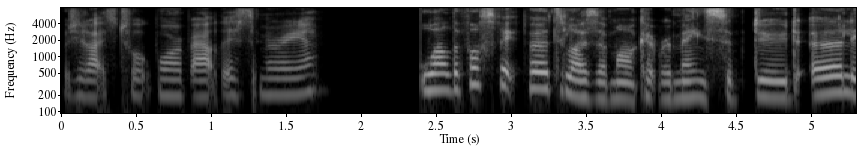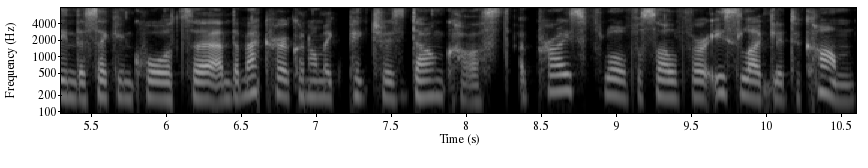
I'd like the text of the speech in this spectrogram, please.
Would you like to talk more about this, Maria? While the phosphate fertilizer market remains subdued early in the second quarter and the macroeconomic picture is downcast, a price floor for sulfur is likely to come,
